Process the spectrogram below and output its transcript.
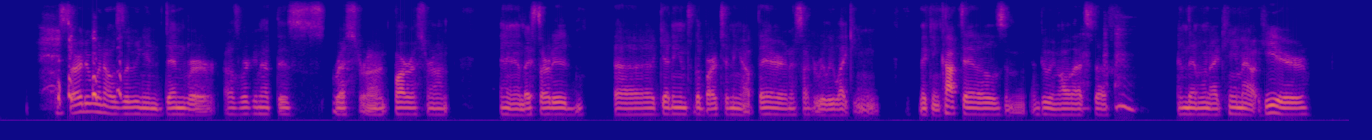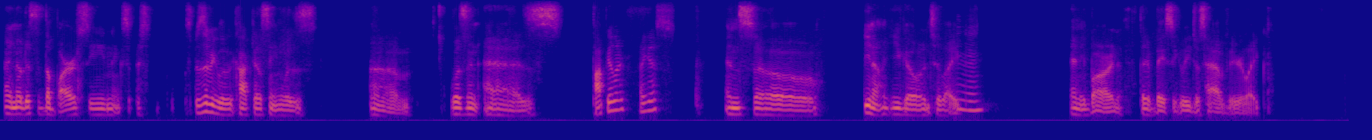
It started when I was living in Denver. I was working at this restaurant, bar restaurant, and I started uh, getting into the bartending out there, and I started really liking making cocktails and, and doing all that stuff. And then when I came out here, I noticed that the bar scene, specifically the cocktail scene, was um, wasn't as popular, I guess. And so, you know, you go into like Mm. any bar, and they basically just have your like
